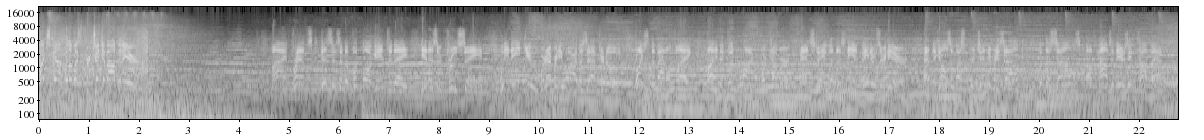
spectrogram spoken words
touchdown for the West Virginia Mountaineers. My friends, this isn't a football game today. It is a crusade. We need you wherever you are this afternoon. Hoist the battle flag, find a good rock for cover, and stay with us. The invaders are here, and the hills of West Virginia resound with the sounds of mountaineers in combat.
